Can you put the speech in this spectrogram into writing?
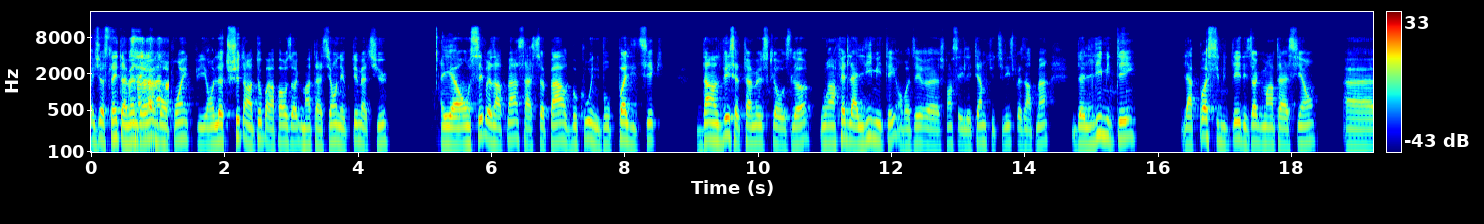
Jocelyn, tu amènes vraiment un bon point. Puis on l'a touché tantôt par rapport aux augmentations. On a écouté Mathieu. Et euh, on sait présentement, ça se parle beaucoup au niveau politique d'enlever cette fameuse clause-là, ou en fait de la limiter, on va dire, euh, je pense que c'est les termes qu'ils utilisent présentement, de limiter la possibilité des augmentations euh,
